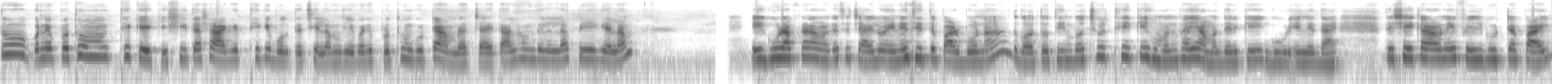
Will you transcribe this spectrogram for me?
তো মানে প্রথম থেকে কি, শীত আসা আগের থেকে বলতেছিলাম যে এবারে প্রথম গুড়টা আমরা চাই, তা আলহামদুলিল্লাহ পেয়ে গেলাম। এই গুড় আপনারা আমার কাছে চাইলেও এনে দিতে পারব না। গত তিন বছর থেকে হুমান ভাই আমাদেরকে গুড় এনে দেয়। তো সেই কারণে ফ্রেশ গুড়টা পাই।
